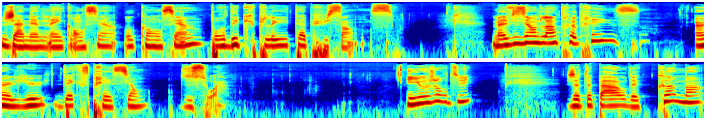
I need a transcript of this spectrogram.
J'amène l'inconscient au conscient pour décupler ta puissance. Ma vision de l'entreprise, un lieu d'expression du soi. Et aujourd'hui, je te parle de comment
